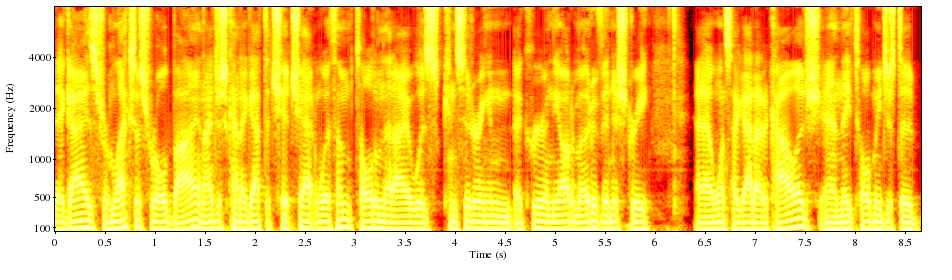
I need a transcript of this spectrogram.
the guys from Lexus rolled by, and I just kind of got the chit chatting with them. Told them that I was considering a career in the automotive industry uh, once I got out of college, and they told me just to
